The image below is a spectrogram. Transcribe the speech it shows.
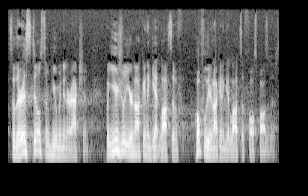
So there is still some human interaction. But usually you're not going to get lots of, hopefully you're not going to get lots of false positives.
